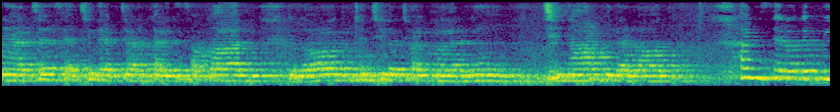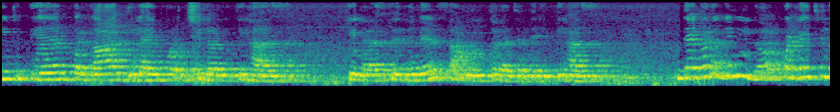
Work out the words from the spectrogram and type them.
মনে আছে? সে ছিল এক জারকালের সকাল, রদ উঠেছিল ঝলমলানি ঝিনা ফুলা রদ। আমি সে পিঠ দিয়ে গা দুলাই পড়ছিল ইতিহাস। ক্লাস সেভেনের সামন্ত রাজাদের ইতিহাস। দেখানো যিনি লোক পাঠাইছিল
